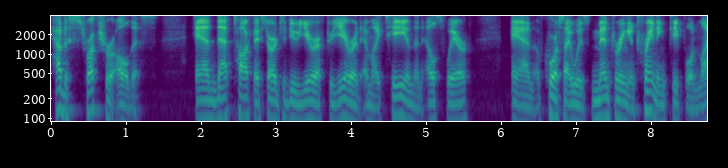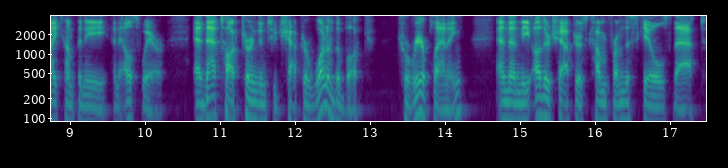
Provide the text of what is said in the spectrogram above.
how to structure all this. And that talk I started to do year after year at MIT and then elsewhere. And of course, I was mentoring and training people in my company and elsewhere. And that talk turned into chapter one of the book, Career Planning. And then the other chapters come from the skills that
